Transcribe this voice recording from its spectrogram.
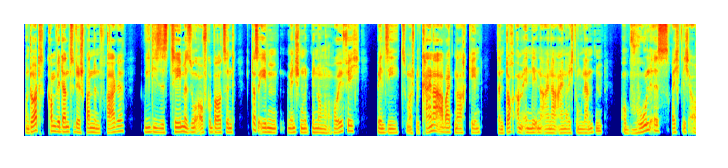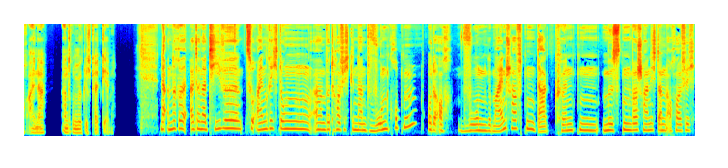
Und dort kommen wir dann zu der spannenden Frage, wie die Systeme so aufgebaut sind, dass eben Menschen mit Behinderung häufig wenn sie zum Beispiel keiner Arbeit nachgehen, dann doch am Ende in einer Einrichtung landen, obwohl es rechtlich auch eine andere Möglichkeit gäbe. Eine andere Alternative zu Einrichtungen äh, wird häufig genannt Wohngruppen oder auch Wohngemeinschaften. Da könnten, müssten wahrscheinlich dann auch häufig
